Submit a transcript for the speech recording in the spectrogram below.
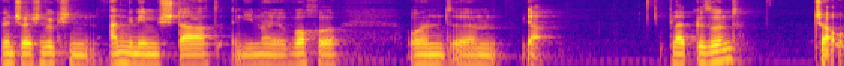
Wünsche euch wirklich einen angenehmen Start in die neue Woche. Und ähm, ja, bleibt gesund. Ciao.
